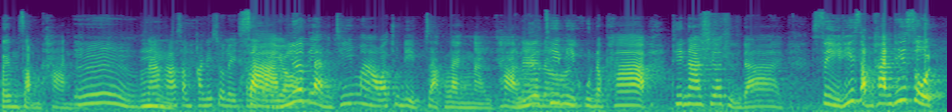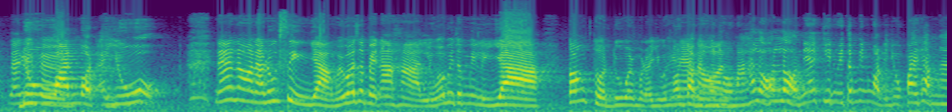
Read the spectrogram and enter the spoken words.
เป็นสำคัญ อืมอืมนะคะสำคัญที่สุดเลยำหรับ สามยเลือกแหล่งที่มาวัตถุดิบจากแหล่งไหนค่ะ แน่นอนเลือกที่มีคุณภาพที่น่าเชื่อถือได้สี่ที่สำคัญที่สุดนั่นก็ดูคือ วันหมดอายุ แน่นอนนะทุกสิ่งอย่างไม่ว่าจะเป็นอาหารหรือว่าวิตามินหรือยา ต้องตรวจดูวันหมดอายุให้วันแน่ก่อนมีนคอนนโทรมาฮัลโหลฮัลโหลเนี่ยกินวิตามินหมดอายุไปทำไง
